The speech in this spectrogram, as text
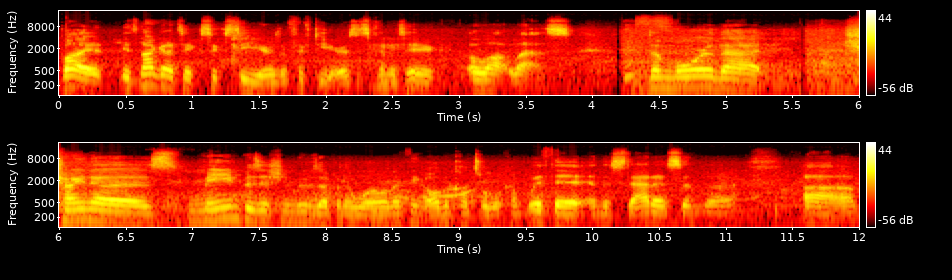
but it's not going to take 60 years or 50 years. It's going to mm. take a lot less the more that china's main position moves up in the world i think all the culture will come with it and the status and the um,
